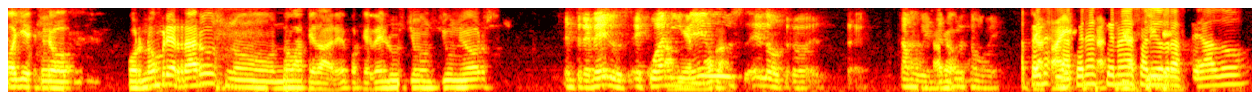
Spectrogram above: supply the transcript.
Oye, pero por nombres raros no, no va a quedar, ¿eh? Porque Velus Jones Jr. entre Velus, Equani También Meus, el otro. Está muy bien, Claro. el nombre está muy bien. La pena, Ya hay- la pena es que no ya haya salido tiene. drafteado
